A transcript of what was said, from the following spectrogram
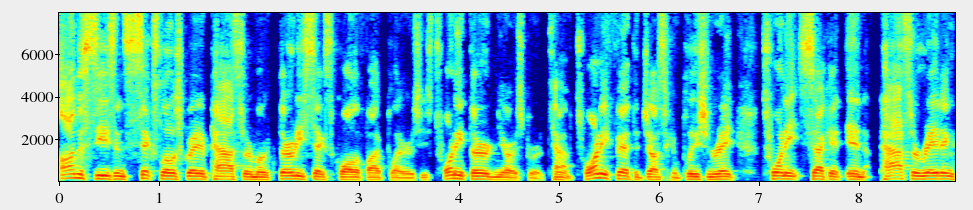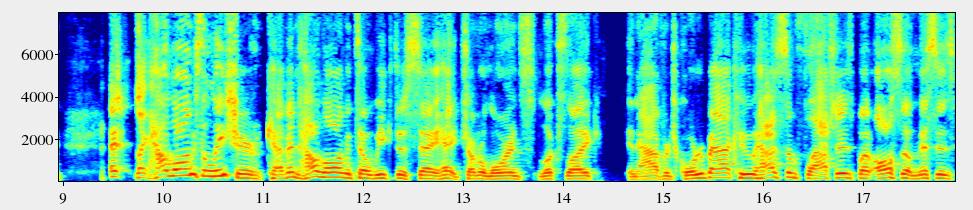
on the season, sixth lowest graded passer among 36 qualified players. He's 23rd in yards per attempt, 25th adjusted completion rate, 22nd in passer rating. Eh, like, how long is the leash here, Kevin? How long until we just say, hey, Trevor Lawrence looks like an average quarterback who has some flashes, but also misses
